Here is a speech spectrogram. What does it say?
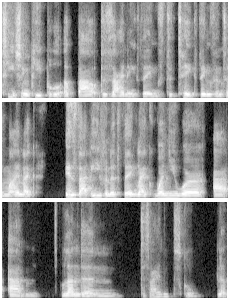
teaching people about designing things to take things into mind like is that even a thing? Like when you were at um london design school? No.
